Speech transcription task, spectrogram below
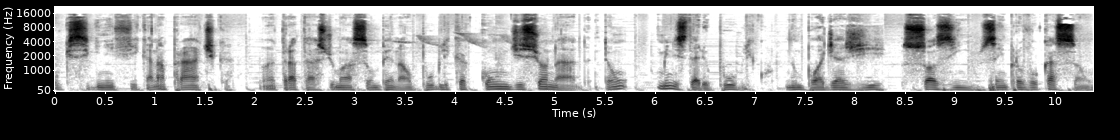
o que significa na prática não é tratar-se de uma ação penal pública condicionada. Então, o Ministério Público não pode agir sozinho, sem provocação,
